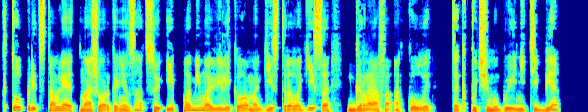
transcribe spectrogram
кто представляет нашу организацию и помимо великого магистра Лагиса, графа Акулы. Так почему бы и не тебе?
